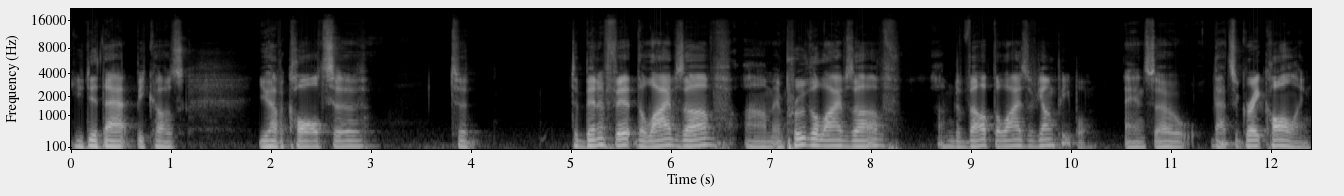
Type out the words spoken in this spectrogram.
You did that because you have a call to to to benefit the lives of, um, improve the lives of, um, develop the lives of young people. And so that's a great calling.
